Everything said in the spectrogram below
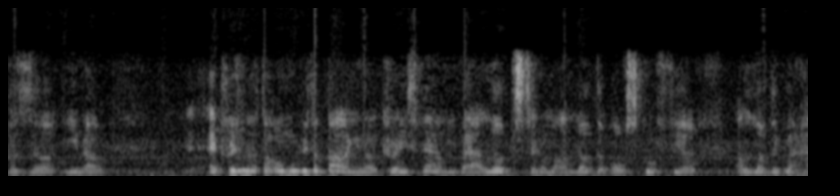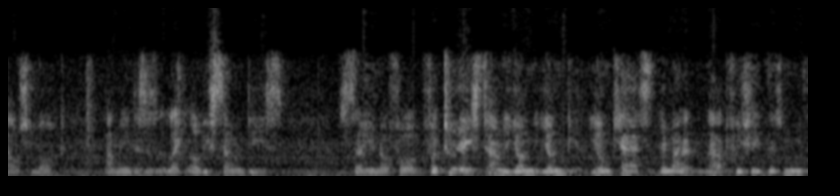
berserk, you know. And pretty much what the whole movie's about, you know, crazy family. But I love the cinema, I love the old school feel, I love the grindhouse look. I mean, this is like early '70s. So you know, for for two days time, the young young young cats they might not appreciate this movie,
